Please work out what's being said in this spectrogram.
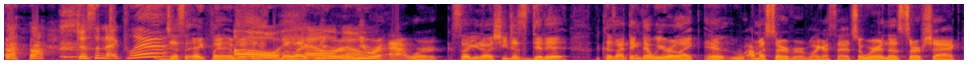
just an eggplant? just an eggplant. But, Oh, but like we were no. we were at work, so you know she just did it because I think that we were like eh, I'm a server, like I said, so we're in the Surf Shack,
